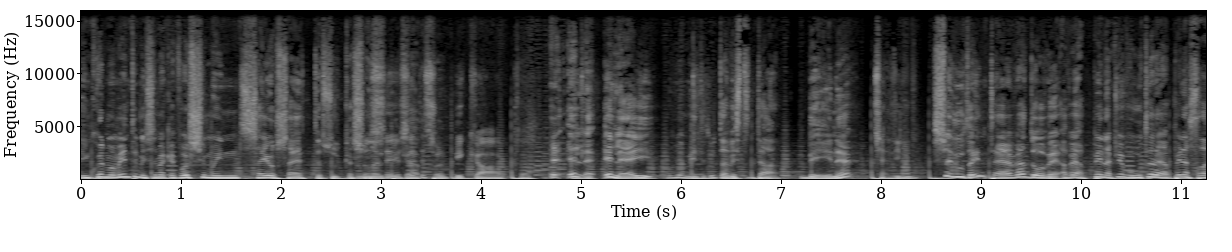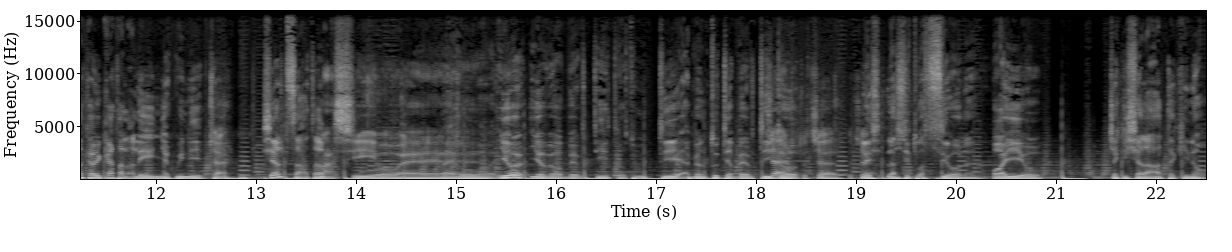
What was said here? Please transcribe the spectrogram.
In quel momento mi sembra che fossimo in 6 o 7 sul cassone del pick up. sul pick up. E, e lei, e lei, ovviamente, tutta vestita bene, Cioè, di, seduta in terra dove aveva appena piovuto ed era appena stata caricata la legna. Quindi cioè, si è alzata. ma sì, oh, è... Beh, oh, io, io avevo avvertito tutti, abbiamo tutti avvertito certo, certo, le- certo. la situazione. Poi oh, c'è chi si adatta e chi no.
